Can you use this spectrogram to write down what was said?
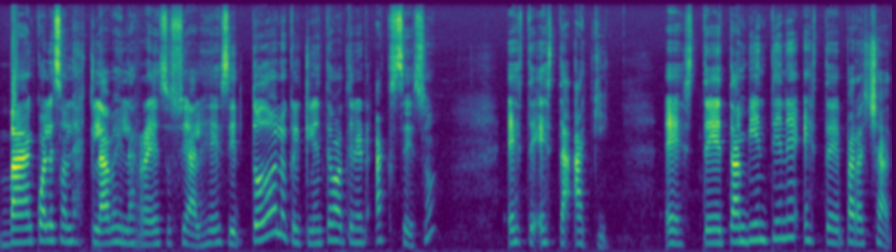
Van cuáles son las claves y las redes sociales, es decir, todo lo que el cliente va a tener acceso este, está aquí. Este también tiene este para chat,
